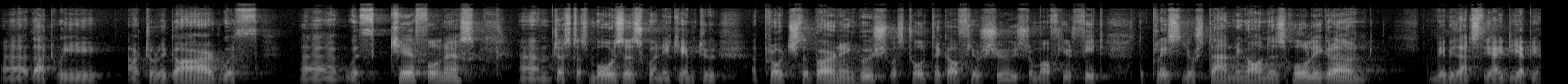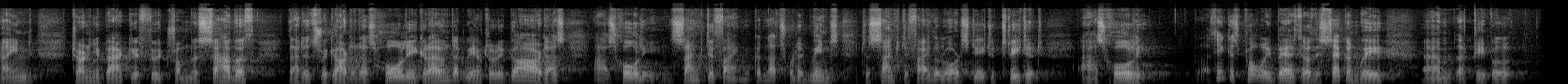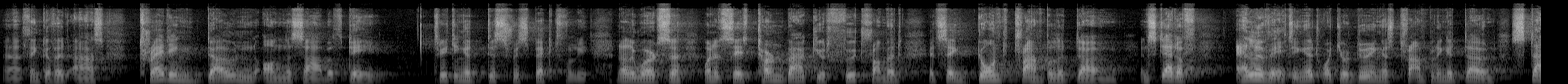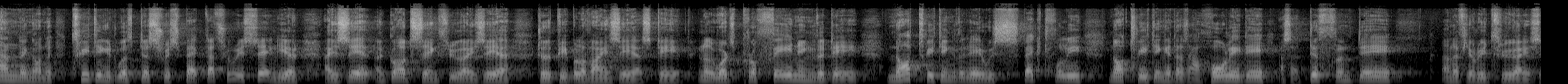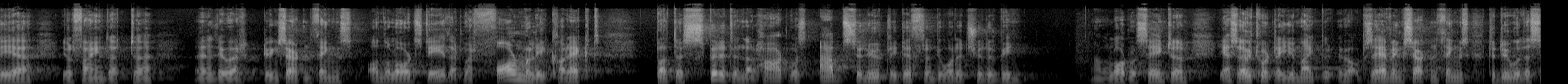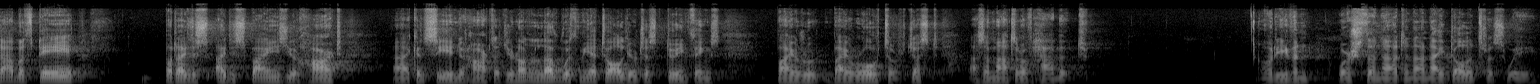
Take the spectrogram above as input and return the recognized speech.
uh, that we are to regard with, uh, with carefulness. Um, just as Moses, when he came to approach the burning bush, was told, Take off your shoes from off your feet. The place you're standing on is holy ground. And maybe that's the idea behind turning back your foot from the Sabbath, that it's regarded as holy ground that we have to regard as, as holy and sanctifying. And that's what it means to sanctify the Lord's day, to treat it as holy. But I think it's probably better the second way um, that people uh, think of it as treading down on the Sabbath day. treating it disrespectfully. In other words, uh, when it says turn back your foot from it, it's saying don't trample it down. Instead of elevating it, what you're doing is trampling it down, standing on it, treating it with disrespect. That's what he's saying here. Isaiah, uh, God saying through Isaiah to the people of Isaiah's day. In other words, profaning the day, not treating the day respectfully, not treating it as a holy day, as a different day. And if you read through Isaiah, you'll find that uh, uh, they were doing certain things on the Lord's day that were formally correct, but the spirit in their heart was absolutely different to what it should have been. And the Lord was saying to them, Yes, outwardly you might be observing certain things to do with the Sabbath day, but I, just, I despise your heart. I can see in your heart that you're not in love with me at all. You're just doing things by, by rote or just as a matter of habit. Or even worse than that, in an idolatrous way.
